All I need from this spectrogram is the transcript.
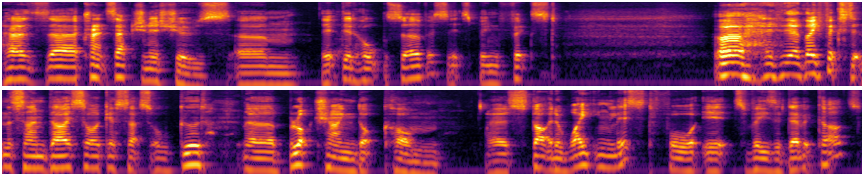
has uh, transaction issues. Um, it did halt the service. It's been fixed. Uh, yeah, they fixed it in the same day, so I guess that's all good. Uh, blockchain.com has started a waiting list for its Visa debit cards.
